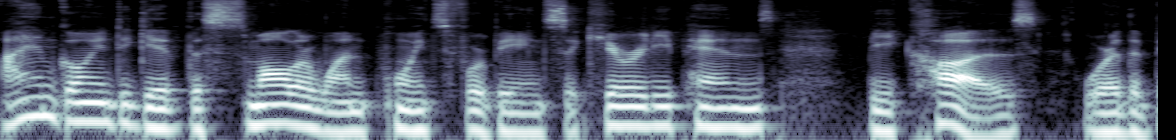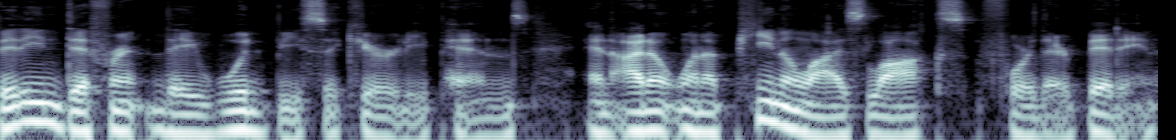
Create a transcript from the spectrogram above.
I am going to give the smaller one points for being security pins because were the bitting different, they would be security pins, and I don't want to penalize locks for their bitting.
